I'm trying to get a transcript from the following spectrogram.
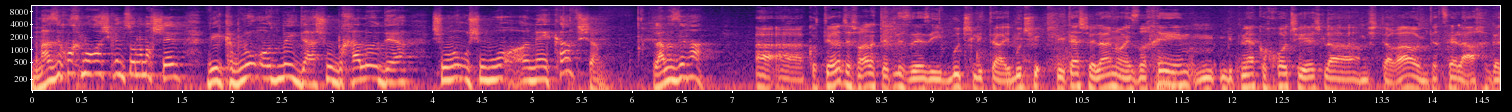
מה זה כל כך נורא שייכנסו למחשב ויקבלו עוד מידע שהוא בכלל לא יודע שהוא, שהוא נעקב שם? למה זה רע? הכותרת שאפשר לתת לזה זה עיבוד שליטה, עיבוד ש- שליטה שלנו, האזרחים, מפני הכוחות שיש למשטרה, או אם תרצה לאח הגדול.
